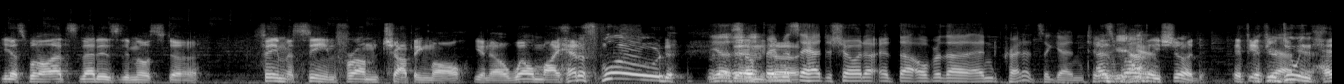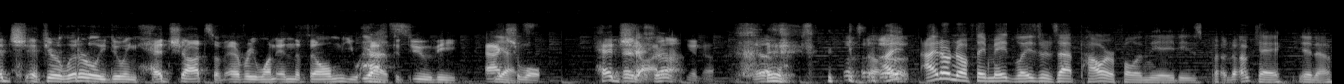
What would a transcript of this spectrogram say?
Yes, well, that's that is the most uh, famous scene from Chopping Mall. You know, well, my head explode. yeah, so famous uh, they had to show it at the over the end credits again too. As Yeah. well, they should. If if you're Yeah. doing head, if you're literally doing headshots of everyone in the film, you have to do the actual headshot. Headshot. You know. Yeah. I, I don't know if they made lasers that powerful in the 80s, but okay, you know.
